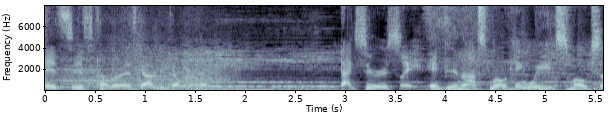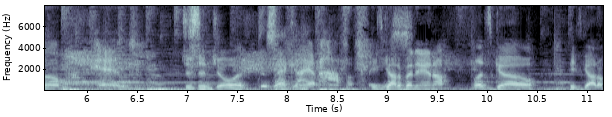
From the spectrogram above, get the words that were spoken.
It's it's coming. It's got to be coming up. Like seriously, if you're not smoking weed, smoke some. And Just enjoy. does that guy have half a face? He's got a banana. Let's go. He's got a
